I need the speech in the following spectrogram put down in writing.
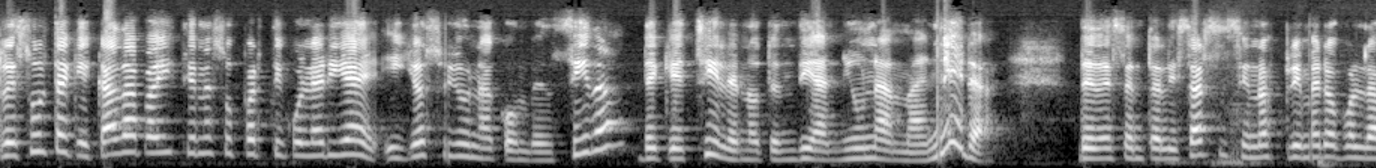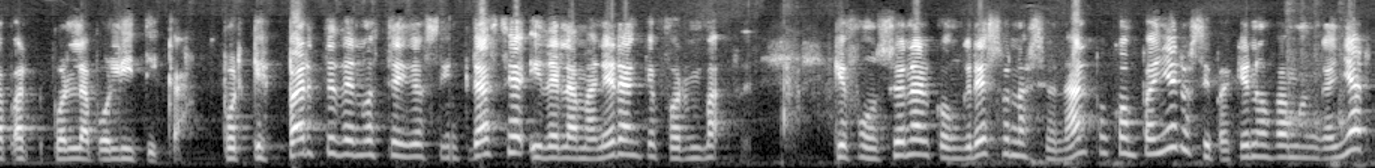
Resulta que cada país tiene sus particularidades y yo soy una convencida de que Chile no tendría ni una manera de descentralizarse si no es primero por la, por la política, porque es parte de nuestra idiosincrasia y de la manera en que, forma, que funciona el Congreso Nacional, pues compañeros, ¿y para qué nos vamos a engañar?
